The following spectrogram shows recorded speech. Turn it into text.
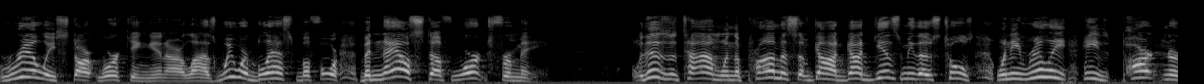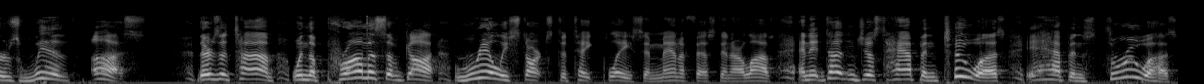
really start working in our lives. We were blessed before, but now stuff works for me. This is a time when the promise of God, God gives me those tools when He really He partners with us there's a time when the promise of God really starts to take place and manifest in our lives. And it doesn't just happen to us, it happens through us.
